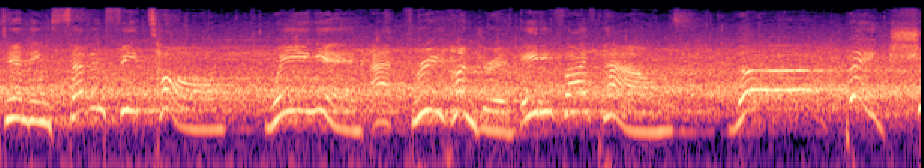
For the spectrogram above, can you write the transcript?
Standing seven feet tall, weighing in at 385 pounds, The Big Show.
